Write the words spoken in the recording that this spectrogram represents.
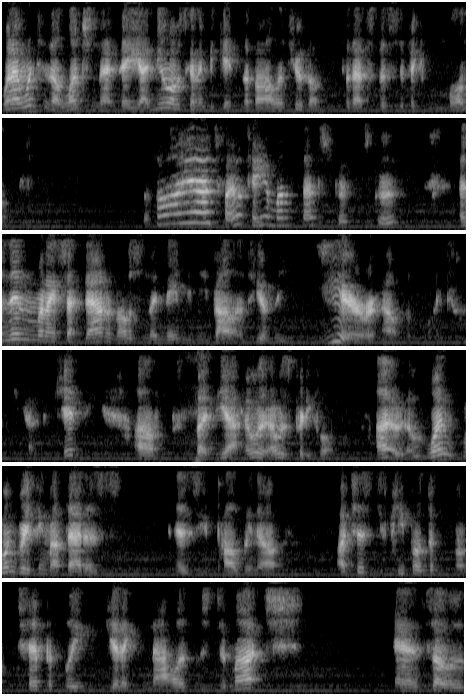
when I went to the luncheon that day, I knew I was going to be getting the volunteer for that specific month. I thought, oh yeah, it's fine. Okay, a month. That's good. That's good. And then when I sat down and all of a sudden they named me volunteer of the year, I was like, oh, you gotta be kidding me. Um, but yeah, it was, it was pretty cool. Uh, one one great thing about that is, as you probably know, autistic people don't typically get acknowledged much, and so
